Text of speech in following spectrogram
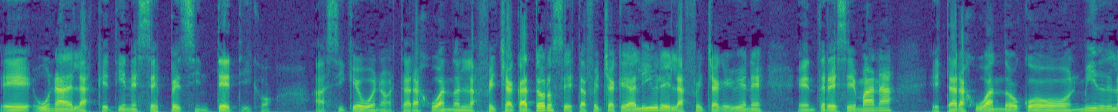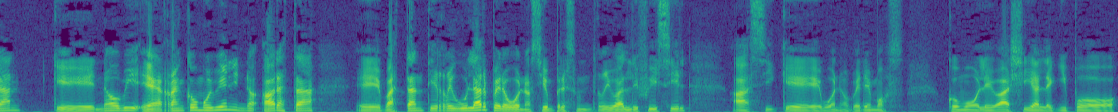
eh, una de las que tiene césped sintético. Así que bueno, estará jugando en la fecha 14, esta fecha queda libre y la fecha que viene en tres semanas estará jugando con Midland, que no vi, eh, arrancó muy bien y no, ahora está eh, bastante irregular, pero bueno, siempre es un rival difícil, así que bueno, veremos cómo le va allí al equipo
